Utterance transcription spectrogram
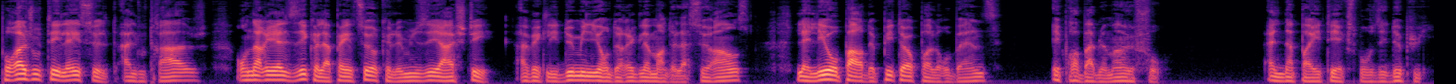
Pour ajouter l'insulte à l'outrage, on a réalisé que la peinture que le musée a achetée avec les deux millions de règlements de l'assurance, les léopards de Peter Paul Rubens, est probablement un faux. Elle n'a pas été exposée depuis.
